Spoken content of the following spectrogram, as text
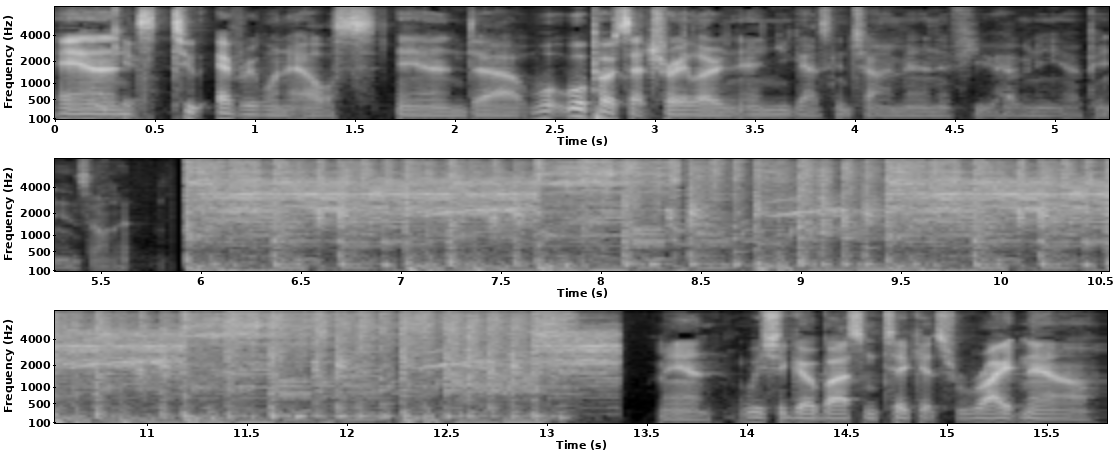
and you. to everyone else. And uh, we'll, we'll, post that trailer, and, and you guys can chime in if you have any opinions on it. Man, we should go buy some tickets right now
